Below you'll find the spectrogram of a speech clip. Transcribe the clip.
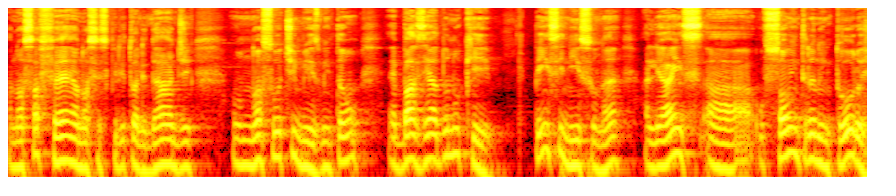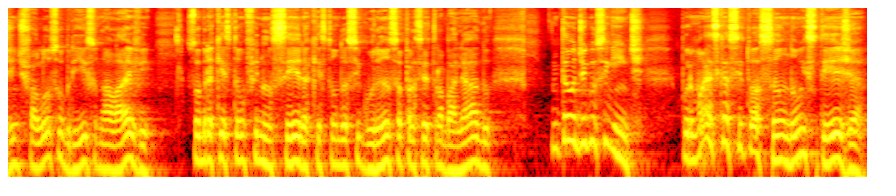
a nossa fé, a nossa espiritualidade, o nosso otimismo. Então, é baseado no quê? Pense nisso, né? Aliás, a, o Sol entrando em touro, a gente falou sobre isso na live, sobre a questão financeira, a questão da segurança para ser trabalhado. Então eu digo o seguinte: por mais que a situação não esteja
